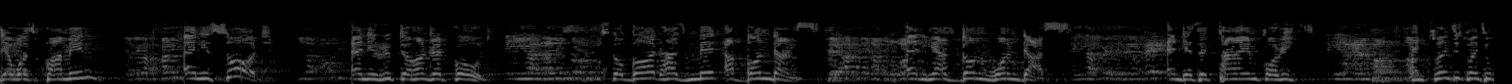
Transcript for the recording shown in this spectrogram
there was famine, and he sowed, and he reaped a hundredfold. So God has made abundance, and He has done wonders, and there's a time for it. And 2021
